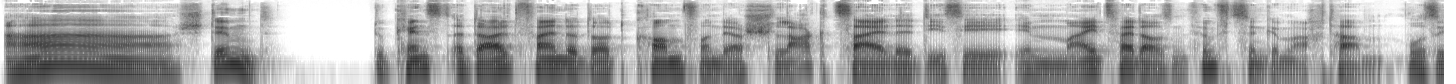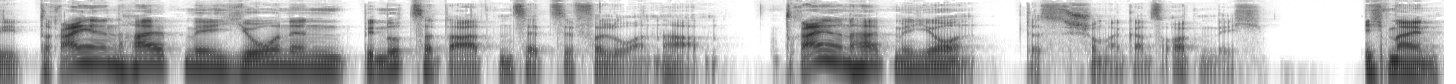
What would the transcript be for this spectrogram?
Ah, stimmt. Du kennst adultfinder.com von der Schlagzeile, die sie im Mai 2015 gemacht haben, wo sie dreieinhalb Millionen Benutzerdatensätze verloren haben. Dreieinhalb Millionen. Das ist schon mal ganz ordentlich. Ich meine,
